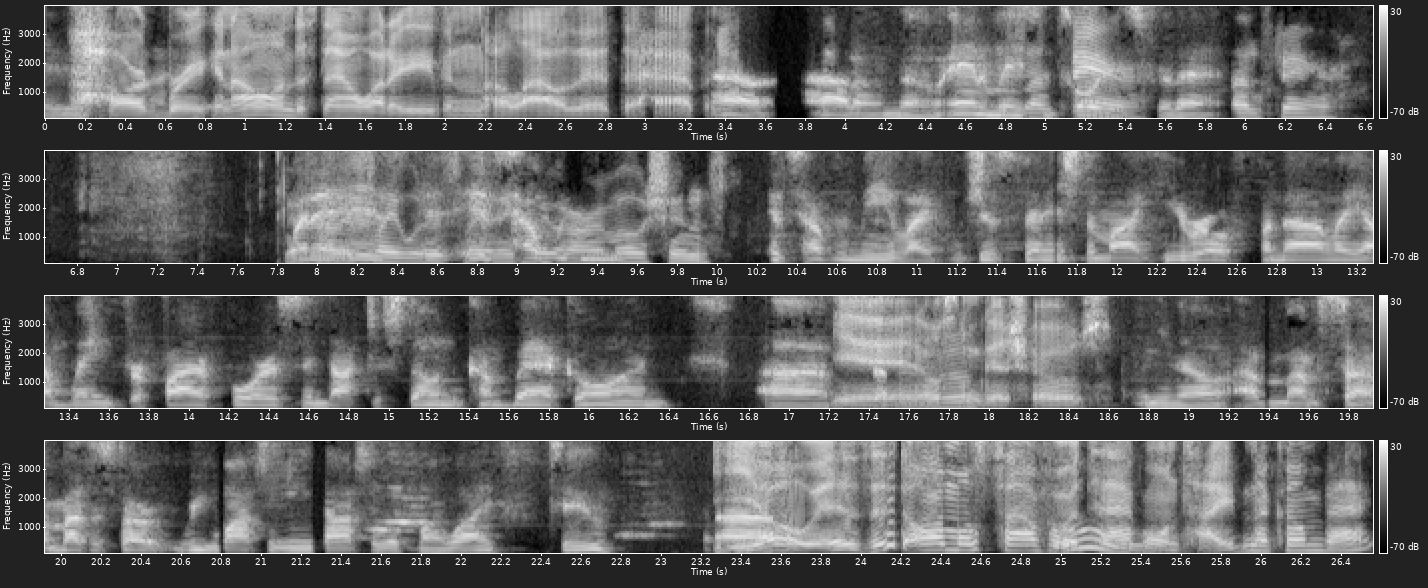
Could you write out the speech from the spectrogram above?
hate it. heartbreaking. I don't understand why they even allow that to happen. I, I don't know. Animation unfair. for that. unfair. That's But how it they play with us, man. it's They play with helping our emotions. It's helping me. Like we just finished the My Hero finale. I'm waiting for Fire Force and Doctor Stone to come back on. Uh, Yeah, so, those some good shows. you know, I'm I'm, sorry, I'm about to start rewatching Inuyasha with my wife too. Uh, Yo, is it almost time for Attack on Titan to come back?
